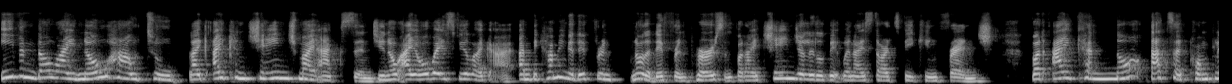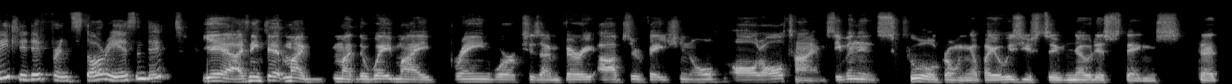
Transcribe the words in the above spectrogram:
Even though I know how to, like, I can change my accent. You know, I always feel like I, am becoming a different, not a different person, but I change a little bit when I start speaking French. But I cannot, that's a completely different story, isn't it? Yeah, I think that my, my the way my brain works is I'm very observational all at all times. Even in school growing up, I always used to notice things that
